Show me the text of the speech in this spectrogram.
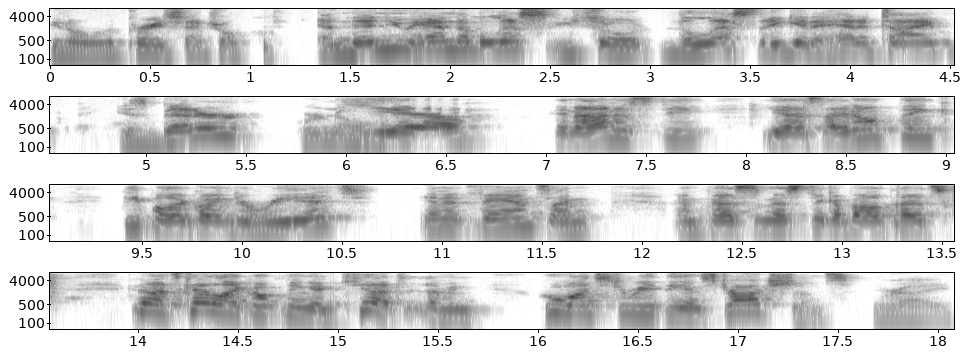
you know the Prairie Central, and then you hand them a list. So the less they get ahead of time is better, or no? Yeah, in honesty, yes. I don't think people are going to read it in advance. I'm I'm pessimistic about that. It's, you know, it's kind of like opening a kit. I mean, who wants to read the instructions? Right.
